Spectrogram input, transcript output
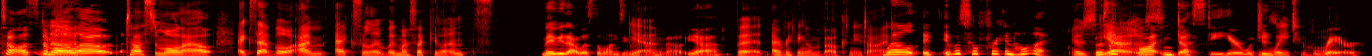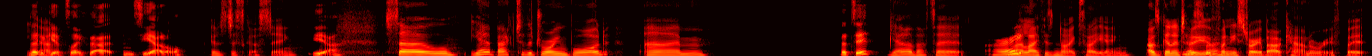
tossed them No. all out. Tossed them all out, except for I'm excellent with my succulents, Maybe that was the ones you were Yeah. talking about. Yeah. but everything on the balcony died. Well, it, it was so freaking hot. It was, It was yeah, like it hot was and dusty here, which is way too hot. rare that Yeah. it gets like that in Seattle. It was disgusting. Yeah. So yeah, back to the drawing board. Um, That's it. yeah, that's it. All My life is not exciting. I was going to tell That's you a funny story about cat on a roof, but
